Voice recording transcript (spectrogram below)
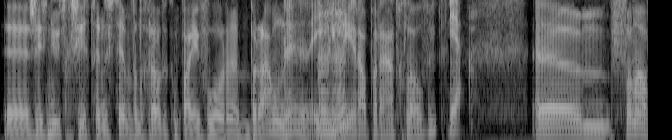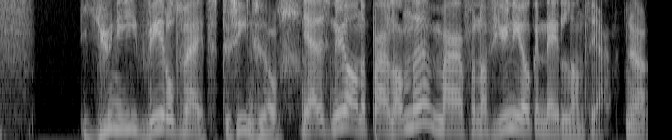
Eh, ze is nu het gezicht en de stem van de grote campagne voor Brown. Hè? Een epileerapparaat, geloof ik. Ja. Ehm, vanaf juni wereldwijd te zien zelfs. Ja, dat is nu al in een paar landen, maar vanaf juni ook in Nederland, ja. Ja.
